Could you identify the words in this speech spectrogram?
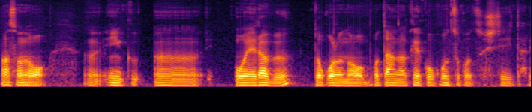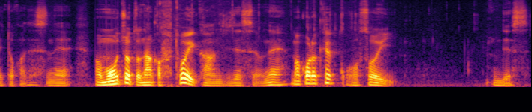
まあ、そのインク、うん、を選ぶところのボタンが結構ゴツゴツしていたりとかですね、まあ、もうちょっとなんか太い感じですよね。まあ、これ結構細いんです。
